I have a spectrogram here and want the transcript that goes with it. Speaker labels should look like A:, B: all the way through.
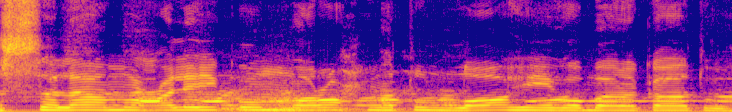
A: अस्सलामु अलैकुम वरहमतुल्लाहि वबरकातुह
